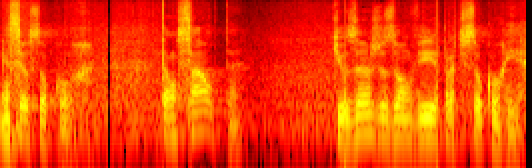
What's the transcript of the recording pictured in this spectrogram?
em seu socorro. Então salta, que os anjos vão vir para te socorrer.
